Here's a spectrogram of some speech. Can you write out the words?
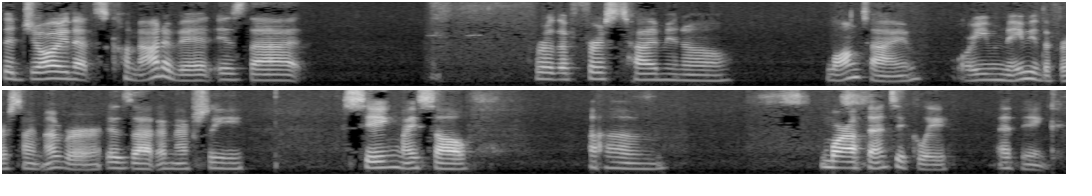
the joy that's come out of it is that for the first time in a long time, or even maybe the first time ever, is that I'm actually seeing myself um, more authentically, I think.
